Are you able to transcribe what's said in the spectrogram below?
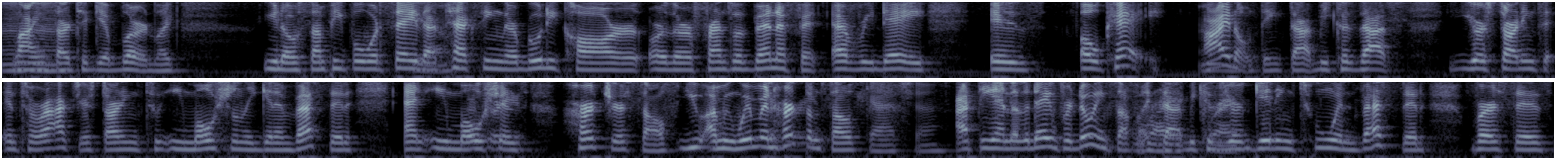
lines start to get blurred like you know some people would say that texting their booty call or, or their friends with benefit every day is okay I don't think that because that's you're starting to interact, you're starting to emotionally get invested, and emotions hurt yourself. You, I mean, women hurt themselves Gotcha. at the end of the day for doing stuff like that because right. you're getting too invested versus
